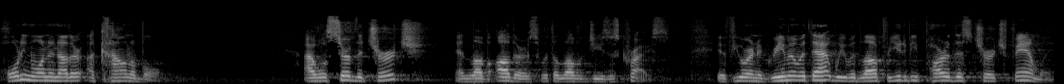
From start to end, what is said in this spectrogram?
holding one another accountable. I will serve the church and love others with the love of Jesus Christ. If you are in agreement with that, we would love for you to be part of this church family.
